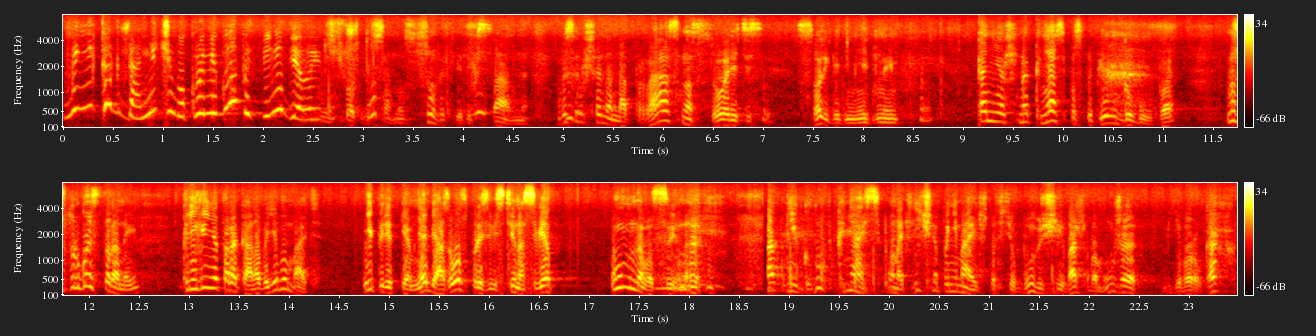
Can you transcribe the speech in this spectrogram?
вы никогда ничего, кроме глупости, не делаете. Софья Александровна, Софья Александровна, вы совершенно напрасно ссоритесь с Ольгой Демидовной. Конечно, князь поступил глупо. Но с другой стороны, княгиня Тараканова, его мать, ни перед кем не обязывалась произвести на свет умного сына. Как не глуп князь, он отлично понимает, что все будущее вашего мужа в его руках.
